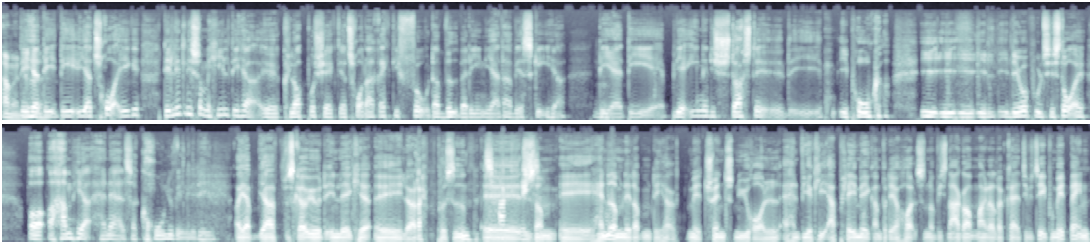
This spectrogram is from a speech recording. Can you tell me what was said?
Jamen, det, her, det, det, jeg tror ikke... Det er lidt ligesom hele det her øh, klubprojekt. Jeg tror, der er rigtig få, der ved, hvad det egentlig er, der er ved at ske her. Mm. Det, er, det bliver en af de største øh, epoker i, i, i, i Liverpools historie, og, og ham her, han er altså kronjuvelen i det hele. Og jeg, jeg skrev jo et indlæg her øh, lørdag på siden, tak, øh, som øh, handlede om netop om det her med Trents nye rolle, at han virkelig er playmakeren på det her hold. Så når vi snakker om, mangler der kreativitet på midtbanen,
